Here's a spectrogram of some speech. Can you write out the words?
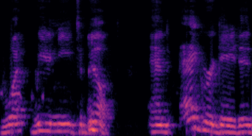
what we need to build. And aggregated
